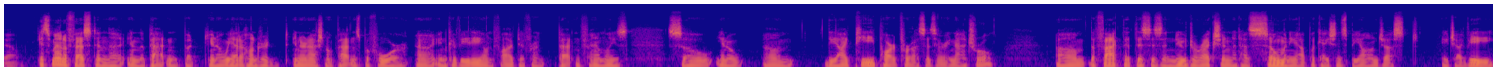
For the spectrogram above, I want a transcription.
Yeah. It's manifest in the in the patent, but you know we had hundred international patents before uh, in Cavidi on five different patent families. So you know um, the IP part for us is very natural. Um, the fact that this is a new direction that has so many applications beyond just HIV,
